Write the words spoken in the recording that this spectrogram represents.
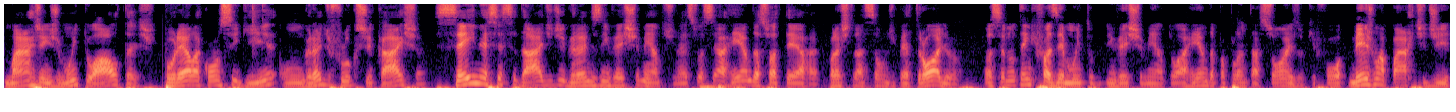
margens muito altas, por ela conseguir um grande fluxo de caixa sem necessidade de grandes investimentos. Né? Se você arrenda a sua terra para extração de petróleo, você não tem que fazer muito investimento ou a renda para plantações, o que for. Mesmo a parte de,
